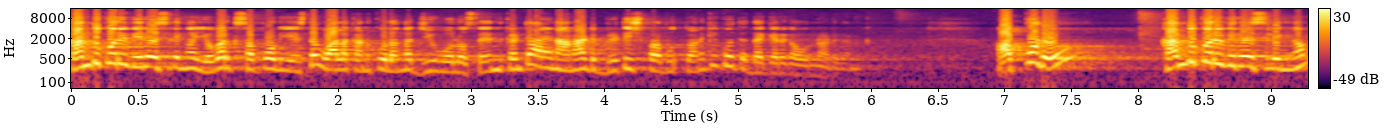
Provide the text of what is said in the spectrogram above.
కందుకూరి వీరేశలింగం ఎవరికి సపోర్ట్ చేస్తే వాళ్ళకు అనుకూలంగా జీవోలు వస్తాయి. ఎందుకంటే ఆయన ఆనాటి బ్రిటిష్ ప్రభుత్వానికి కొద్దిగా దగ్గరగా ఉన్నాడు కనుక. అప్పుడు కందుకూరి వీరేశలింగం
